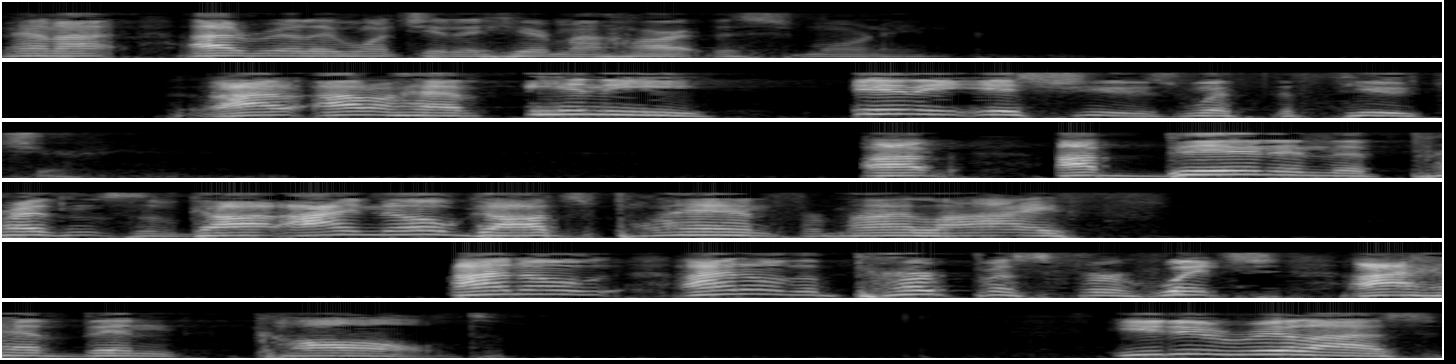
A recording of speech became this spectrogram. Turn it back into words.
Man, I, I really want you to hear my heart this morning. I, I don't have any any issues with the future. I've, I've been in the presence of God. I know God's plan for my life. I know, I know the purpose for which I have been called. You do realize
